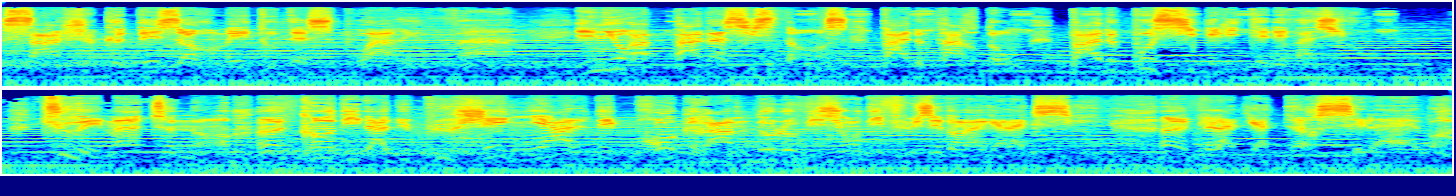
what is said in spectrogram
Sache que désormais tout espoir est vain. Il n'y aura pas d'assistance, pas de pardon, pas de possibilité d'évasion. Tu es maintenant un candidat du plus génial des programmes d'holovision diffusés dans la galaxie. Un gladiateur célèbre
